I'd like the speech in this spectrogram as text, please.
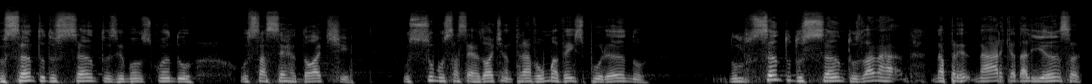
No Santo dos Santos, irmãos, quando o sacerdote, o sumo sacerdote entrava uma vez por ano, no Santo dos Santos, lá na, na, na, Arca da Aliança,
